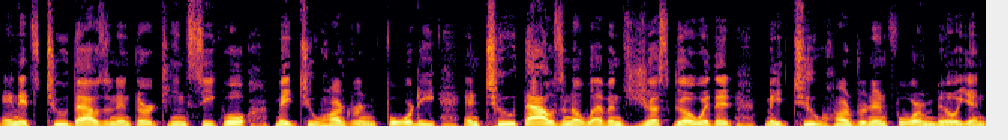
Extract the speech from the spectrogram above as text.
and its 2013 sequel made 240 and 2011's Just Go With It made $204 million.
